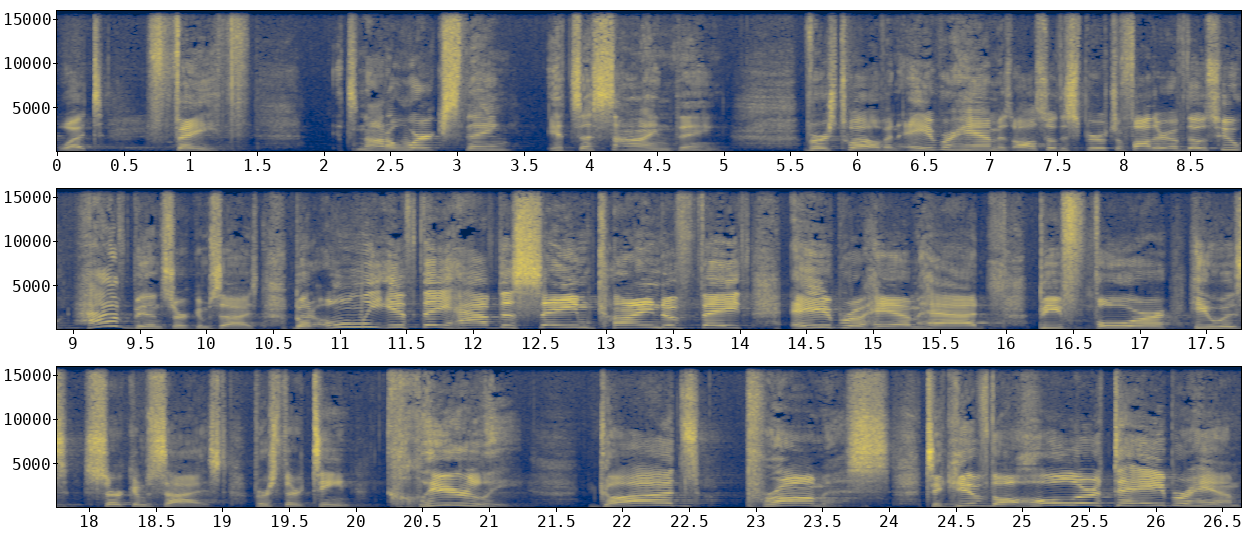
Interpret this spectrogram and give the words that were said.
what? Faith. It's not a works thing, it's a sign thing. Verse 12, and Abraham is also the spiritual father of those who have been circumcised, but only if they have the same kind of faith Abraham had before he was circumcised. Verse 13, clearly, God's promise to give the whole earth to Abraham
